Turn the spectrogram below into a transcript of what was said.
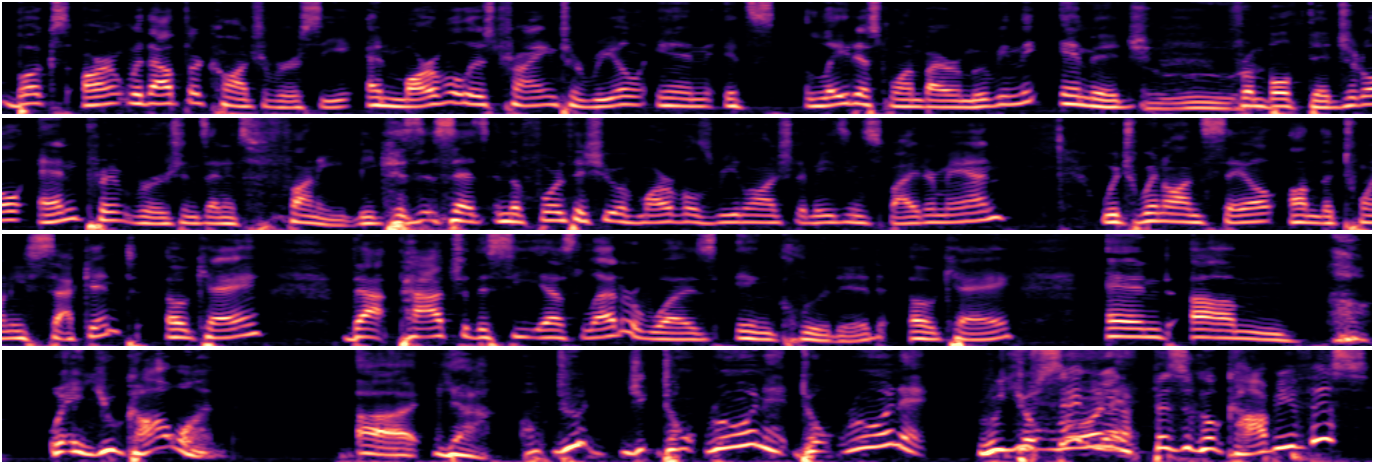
books aren't without their controversy and marvel is trying to reel in its latest one by removing the image from both digital and print versions and it's funny because it says in the fourth issue of marvel's relaunched amazing spider-man which went on sale on the 22nd okay that patch of the ces letter was included okay and um wait, you got one. uh yeah oh dude you, don't ruin it don't ruin it Well, you Don't said you had a physical copy of this.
